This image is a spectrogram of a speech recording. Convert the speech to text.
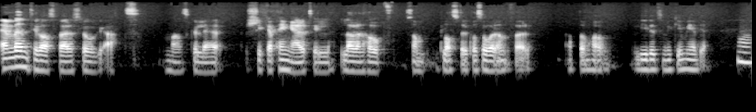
en vän till oss föreslog att man skulle skicka pengar till Love and Hope som plåster på såren för att de har lidit så mycket i media. Mm.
